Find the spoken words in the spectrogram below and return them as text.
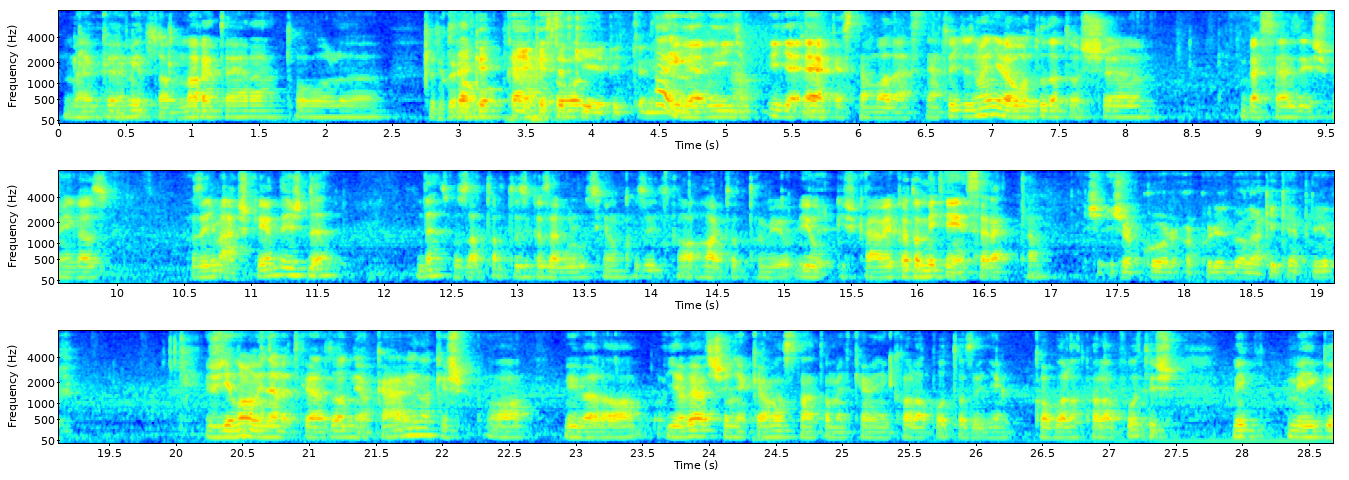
meg Elkezdted. mit tudom, Mareterától. Uh, Tehát akkor elke, Trabokkától. elkezdted kiépíteni. na igen, így, így elkezdtem vadászni. Hát, hogy ez mennyire volt tudatos uh, beszerzés még az, az egy más kérdés, de de ez hozzátartozik az evolúciónkhoz, így ha hajtottam jó, jó kis kávékat, amit én szerettem. És, és akkor, akkor jött be a Lucky Cap név. És ugye valami nevet kellett adni a kávénak, és a, mivel a, ugye a versenyeken használtam egy kemény kalapot, az egy ilyen kabala kalap volt, és még, még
